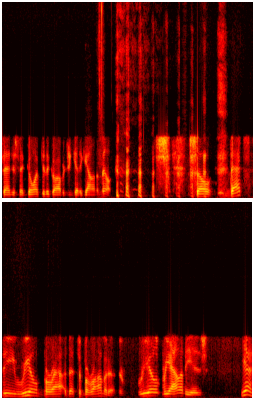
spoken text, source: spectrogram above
Sandra said, go empty the garbage and get a gallon of milk. so that's the real bar- that's a barometer. The real reality is, yeah,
